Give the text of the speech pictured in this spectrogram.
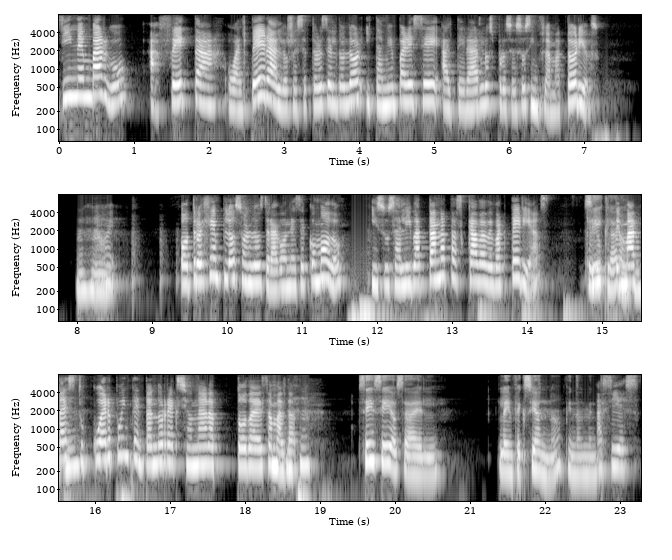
Sin embargo, afecta o altera los receptores del dolor y también parece alterar los procesos inflamatorios. Otro ejemplo son los dragones de Komodo y su saliva tan atascada de bacterias que lo que te mata es tu cuerpo intentando reaccionar a toda esa maldad. Sí, sí, o sea, el, la infección, ¿no? Finalmente. Así es.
